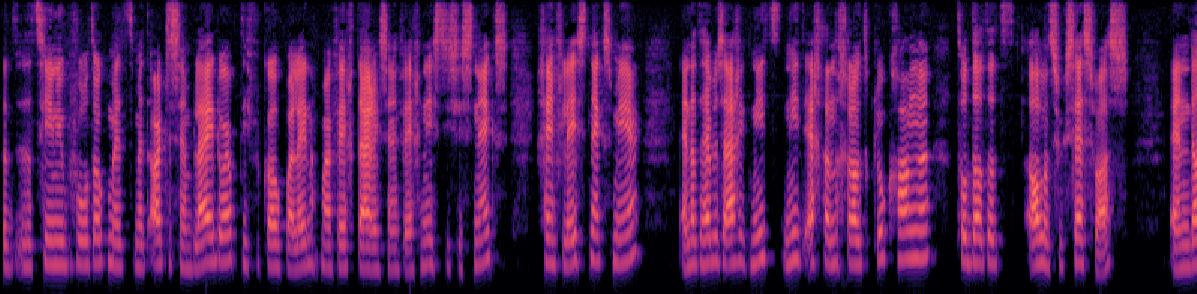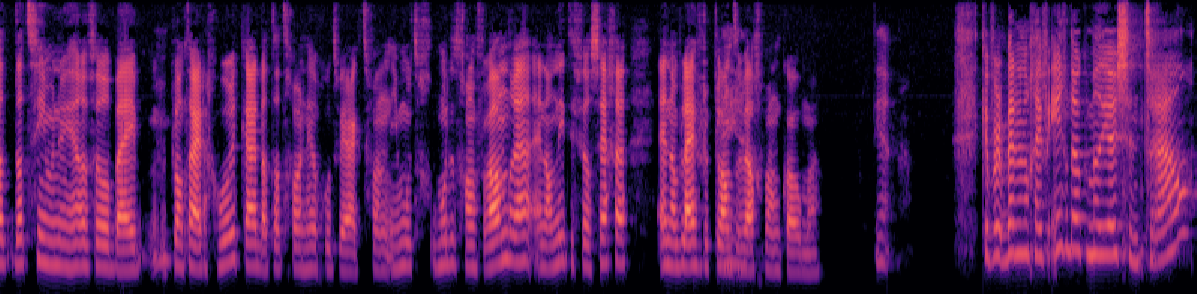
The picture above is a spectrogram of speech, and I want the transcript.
dat, dat zie je nu bijvoorbeeld ook met, met Artis en Blijdorp. Die verkopen alleen nog maar vegetarische en veganistische snacks. Geen vleessnacks meer. En dat hebben ze eigenlijk niet, niet echt aan de grote klok gehangen, totdat het al een succes was. En dat, dat zien we nu heel veel bij plantaardige horeca, dat dat gewoon heel goed werkt. Van, je moet, moet het gewoon veranderen en dan niet te veel zeggen. En dan blijven de klanten wel gewoon komen. Ja. Ik heb er, ben er nog even ingedoken, Milieu Centraal.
